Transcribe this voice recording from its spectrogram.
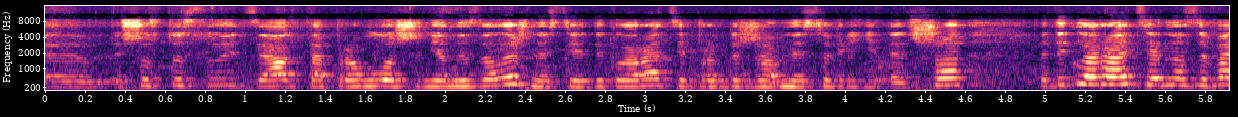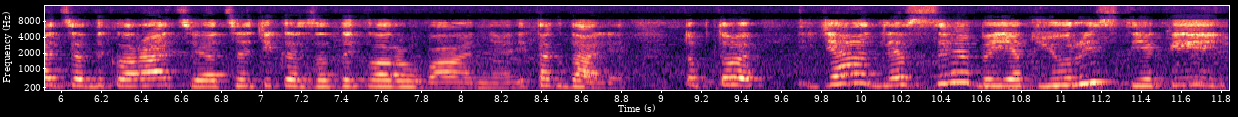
Е, Що стосується акта проголошення незалежності і декларації про державний суверенітет, що декларація називається декларацією, а це тільки задекларування і так далі. Тобто я для себе, як юрист, який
